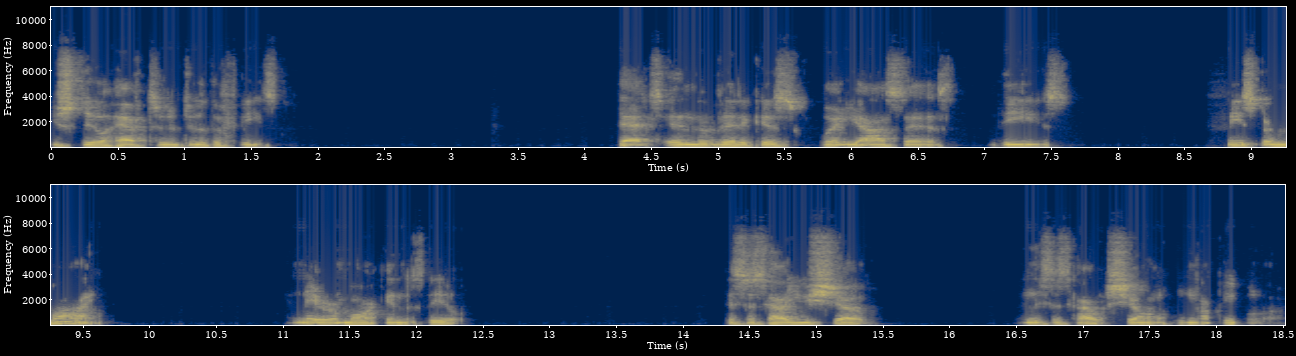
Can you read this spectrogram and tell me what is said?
You still have to do the feast. That's in Leviticus where Yah says, These feasts are mine. And they remark in the zeal. This is how you show. And this is how it's shown who my people are.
